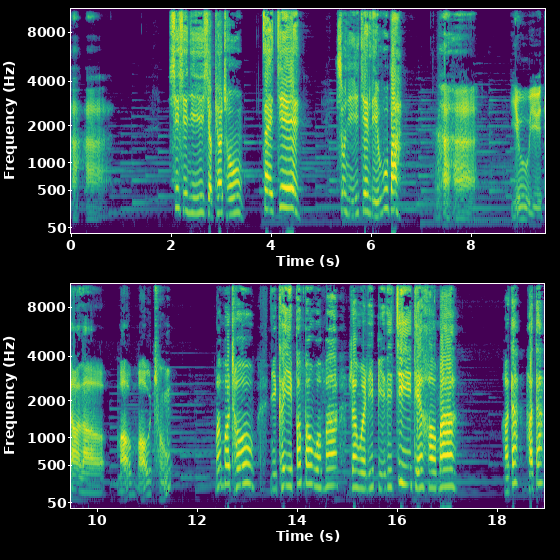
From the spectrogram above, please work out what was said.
哈哈，谢谢你，小瓢虫，再见，送你一件礼物吧。哈哈，又遇到了毛毛虫，毛毛虫，你可以帮帮我吗？让我离比利近一点好吗？好的，好的，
